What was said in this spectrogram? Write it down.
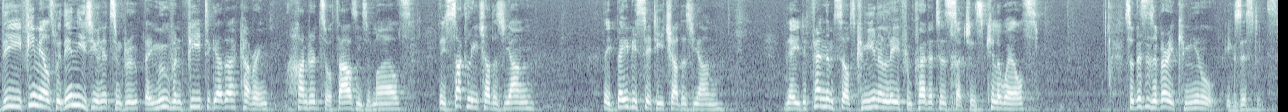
The females within these units and group, they move and feed together, covering hundreds or thousands of miles. They suckle each other's young, they babysit each other's young. They defend themselves communally from predators such as killer whales. So this is a very communal existence.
